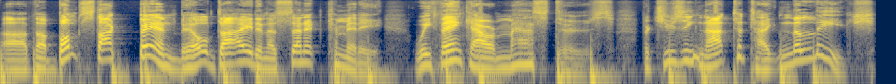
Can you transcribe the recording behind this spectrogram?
Uh, the bump stock ban bill died in a Senate committee. We thank our masters for choosing not to tighten the leash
